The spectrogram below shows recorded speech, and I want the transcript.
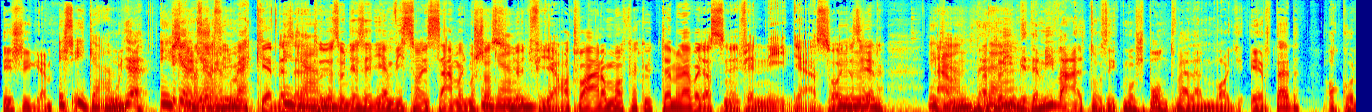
És igen. és igen. Ugye? És Igen, azért azt így megkérdezed, Igen. hogy az ugye ez egy ilyen viszonyszám, hogy most azt Igen. mondja, hogy figyelj, 63-mal feküdtem le, vagy azt mondja, hogy figyelj, négyel. Szóval, hogy azért Igen, nem. de- De, de mi változik? Most pont velem vagy, érted? Akkor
